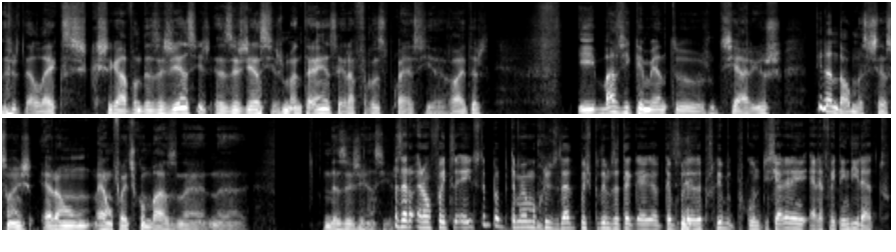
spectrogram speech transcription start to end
dos telexes que chegavam das agências. As agências mantêm-se, era a France Press e a Reuters, e basicamente os noticiários, tirando algumas exceções, eram, eram feitos com base na, na nas agências. Mas eram, eram feitos. É, isso também é uma curiosidade, depois podemos até, até perceber, porque o noticiário era, era, feito em direto.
